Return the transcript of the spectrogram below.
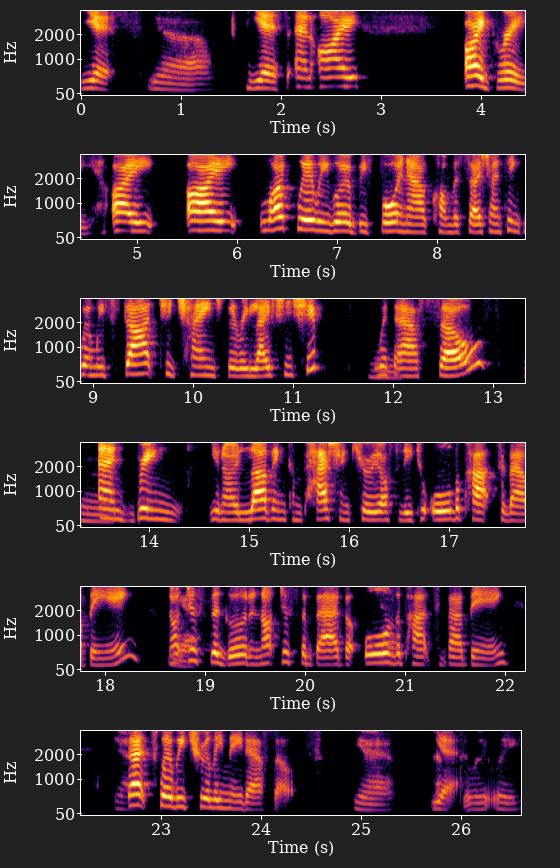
Yes. Yeah. Yes, and I I agree. I I like where we were before in our conversation. I think when we start to change the relationship mm. with ourselves mm. and bring, you know, love and compassion, curiosity to all the parts of our being, not yeah. just the good and not just the bad, but all the parts of our being. Yeah. That's where we truly meet ourselves. Yeah. Yeah. Absolutely.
